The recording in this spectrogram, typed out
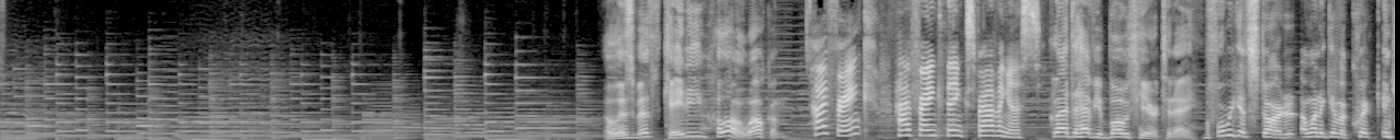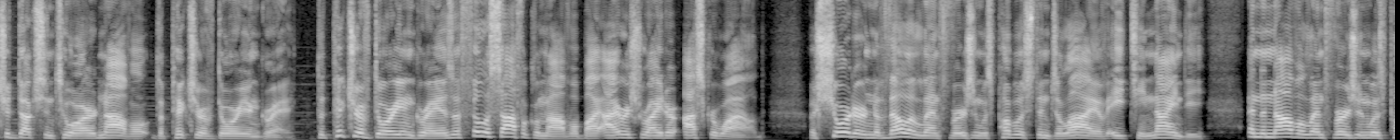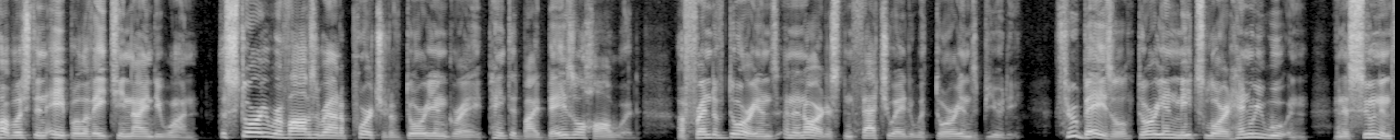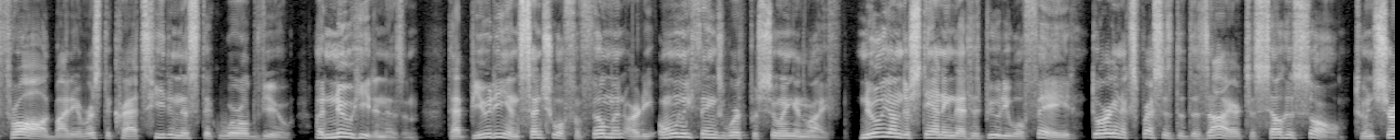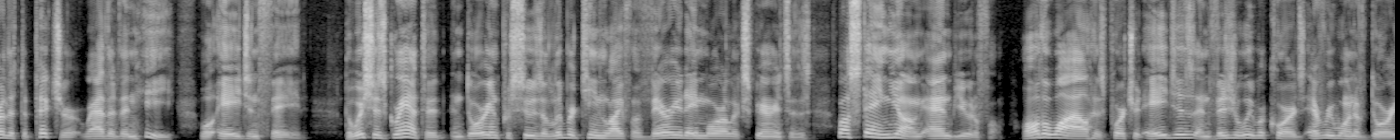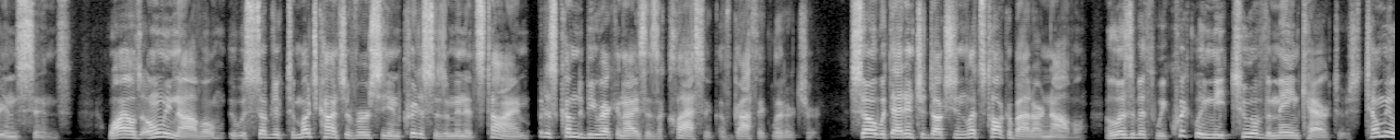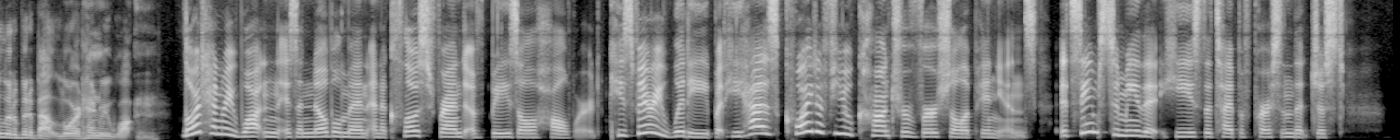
Elizabeth, Katie, hello, welcome. Hi, Frank. Hi, Frank. Thanks for having us. Glad to have you both here today. Before we get started, I want to give a quick introduction to our novel, The Picture of Dorian Gray. The Picture of Dorian Gray is a philosophical novel by Irish writer Oscar Wilde. A shorter novella length version was published in July of 1890, and the novel length version was published in April of 1891. The story revolves around a portrait of Dorian Gray painted by Basil Hallward, a friend of Dorian's and an artist infatuated with Dorian's beauty. Through Basil, Dorian meets Lord Henry Wotton and is soon enthralled by the aristocrat's hedonistic worldview, a new hedonism that beauty and sensual fulfillment are the only things worth pursuing in life. Newly understanding that his beauty will fade, Dorian expresses the desire to sell his soul to ensure that the picture, rather than he, will age and fade. The wish is granted, and Dorian pursues a libertine life of varied amoral experiences while staying young and beautiful. All the while, his portrait ages and visually records every one of Dorian's sins. Wilde's only novel, it was subject to much controversy and criticism in its time, but has come to be recognized as a classic of Gothic literature. So, with that introduction, let's talk about our novel. Elizabeth, we quickly meet two of the main characters. Tell me a little bit about Lord Henry Wotton. Lord Henry Wotton is a nobleman and a close friend of Basil Hallward. He's very witty, but he has quite a few controversial opinions. It seems to me that he's the type of person that just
